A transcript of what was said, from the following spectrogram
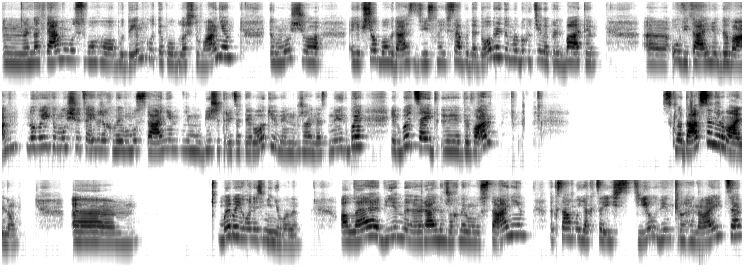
На тему свого будинку, типу облаштування. Тому що, якщо Бог дасть, звісно, і все буде добре, то ми би хотіли придбати е, у вітальню диван новий, тому що цей в жахливому стані. Йому більше 30 років, він вже не ну, якби, якби цей е, диван складався нормально. ем, ми би його не змінювали. Але він е, реально в жахливому стані, так само як цей стіл, він прогинається.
